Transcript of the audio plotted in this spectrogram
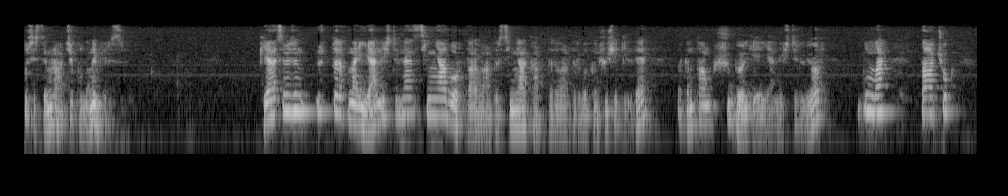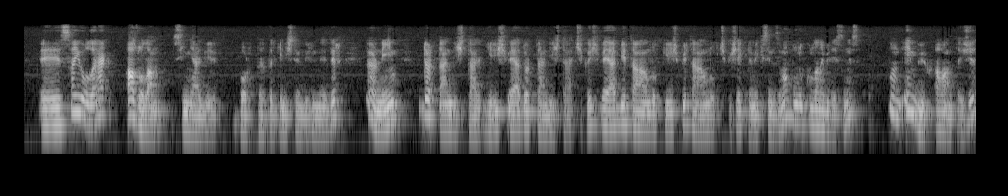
bu sistemi rahatça kullanabiliriz. PLC'mizin üst tarafına yerleştirilen sinyal boardlar vardır. Sinyal kartları vardır. Bakın şu şekilde. Bakın tam şu bölgeye yerleştiriliyor. Bunlar daha çok e, sayı olarak az olan sinyal bir boardlarıdır, genişleme birimleridir. Örneğin 4 tane dijital giriş veya 4 tane dijital çıkış veya bir tane analog giriş, bir tane analog çıkış eklemek istediğiniz zaman bunu kullanabilirsiniz. Bunun en büyük avantajı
